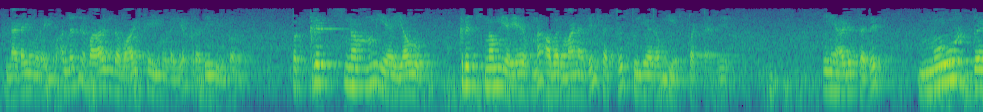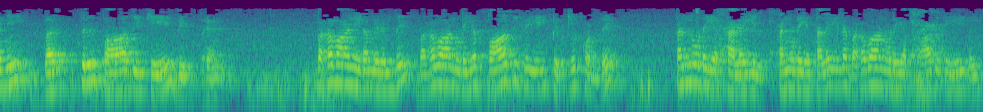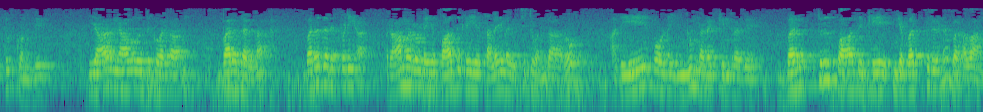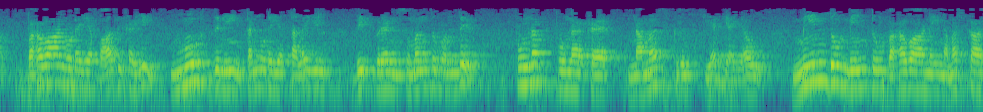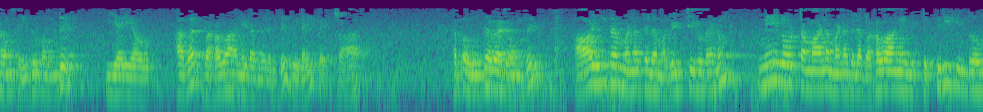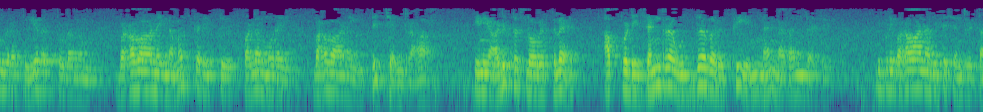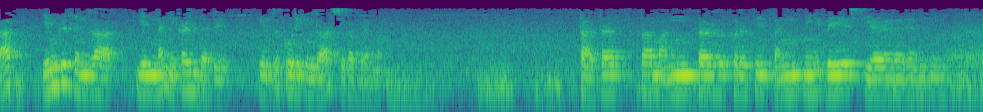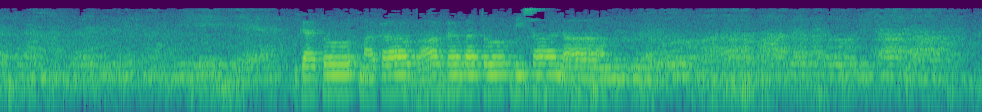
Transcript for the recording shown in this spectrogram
நடைமுறை அல்லது வாழ்ந்த வாழ்க்கையினுடைய பிரதிபிம்பம். இப்ப கிருஷ்ணம் எயவ் கிருஷ்ணம் எயவ்னா அவர் மனதில் சற்று துயரம் ஏற்பட்டது. இனி அடுத்தது மூர்தனி பர்திரு பாதுகே விப்ரன். பகவானிடமிருந்து பகவானுடைய பாதுகையை பெற்றுக்கொண்டு தன்னுடைய தலையில் தன்னுடைய தலையில பகவானுடைய பாதுகையை வைத்துக் கொண்டு யார் ஞாபகத்துக்கு வர்றா? பரதர் தான். பரதர் எப்படி ராமருடைய பாதுகையை தலையில வச்சுட்டு வந்தாரோ அதே போல இங்கும் நடக்கின்றது. பர்திரு பாதுகே இங்க பர்திருன்னு பகவான். பகவானுடைய பாதுகையை மூர்தினி தன்னுடைய தலையில் விப்ரன் சுமந்து கொண்டு புன புனக நமஸ்கிருத்திய யயௌ. மீண்டும் மீண்டும் பகவானை நமஸ்காரம் செய்து கொண்டு யயௌ. அவர் பகவானிடமிருந்து விடை பெற்றார். அப்ப உத்தவர் வந்து ஆழ்ந்த மனதுல மகிழ்ச்சியுடனும் மேலோட்டமான மனதுல பகவானை விட்டு பிரிகின்றோங்கிற துயரத்துடனும் பகவானை நமஸ்கரித்து பல முறை பகவானை விட்டு சென்றார். இனி அடுத்த ஸ்லோகத்துல அப்படி சென்ற உத்தவருக்கு என்ன நடந்தது? இப்படி பகவானை விட்டு சென்றுட்டார். எங்கு சென்றார்? என்ன நிகழ்ந்தது? என்று கூறுகின்றார் சுகபிரம்மன். ततस्तमन्तर्हृति सन्निवेश्य गतो महाभागवतो विशालाम्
